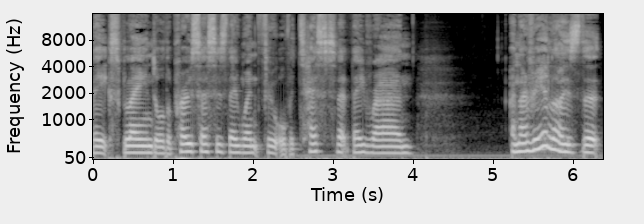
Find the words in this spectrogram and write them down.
They explained all the processes they went through, all the tests that they ran, and I realized that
